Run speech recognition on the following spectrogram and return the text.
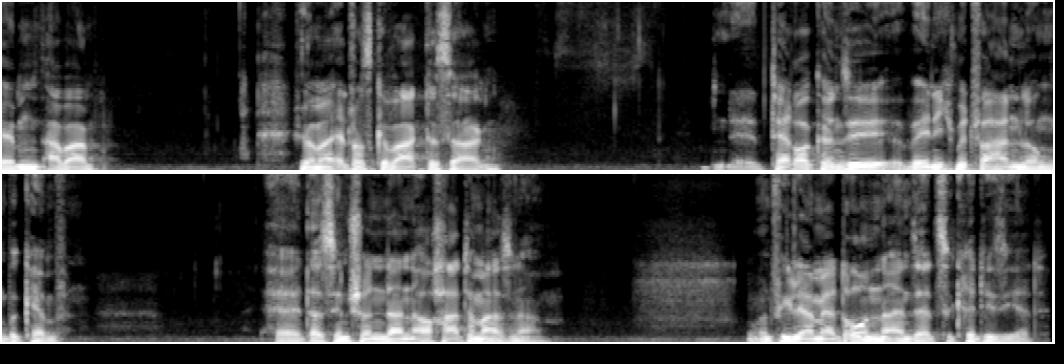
Ähm, aber ich will mal etwas Gewagtes sagen. Äh, Terror können Sie wenig mit Verhandlungen bekämpfen. Das sind schon dann auch harte Maßnahmen. Und viele haben ja Drohneneinsätze kritisiert.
